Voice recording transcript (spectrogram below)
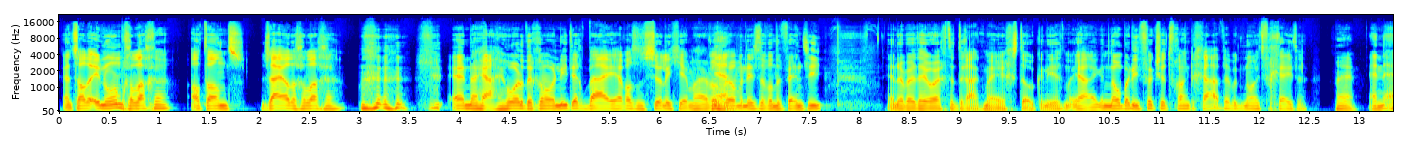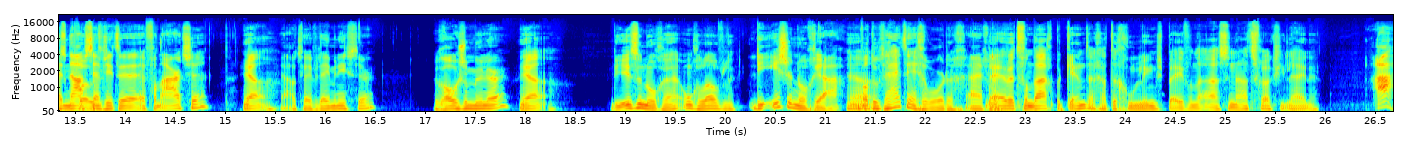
En ze hadden enorm gelachen. Althans, zij hadden gelachen. en nou ja, hij hoorde er gewoon niet echt bij. Hij was een sulletje, maar hij was Ja. wel minister van Defensie. En daar werd heel erg de draak mee gestoken. Maar ja, Nobody Fucks It Frank de Graaf heb ik nooit vergeten. Nee. En, naast hem zitten Van Aartsen, Ja, de oud-VVD-minister. Rozenmuller. ja. Die is er nog, hè? Ongelooflijk. Die is er nog, ja. Ja. Wat doet hij tegenwoordig Nee, eigenlijk? hij werd vandaag bekend. Hij gaat de GroenLinks P van de A Senaatsfractie leiden. Ah,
